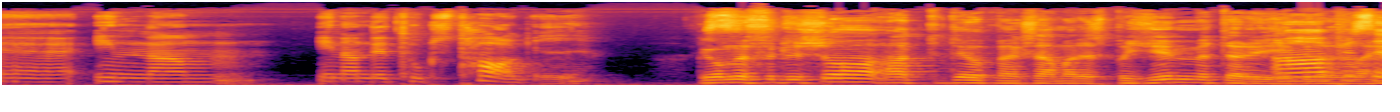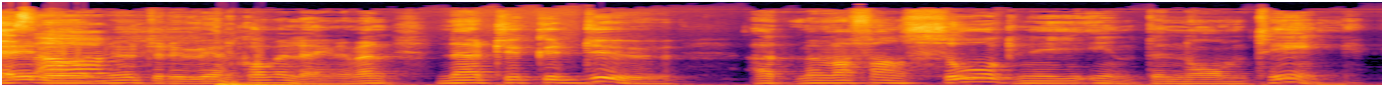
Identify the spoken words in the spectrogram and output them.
eh, innan, innan det togs tag i. Jo, men för du sa att det uppmärksammades på gymmet där du gick Ja, och sa precis, hej då, ja. nu är inte du välkommen längre. Men när tycker du att, men vad fan såg ni inte någonting?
